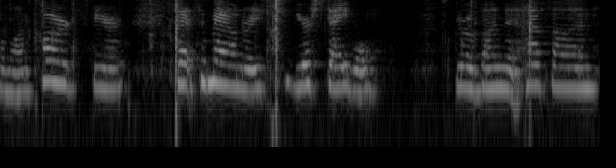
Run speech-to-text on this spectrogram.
A lot of cards, Spirit. Set some boundaries. You're stable. You're abundant. Have fun.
